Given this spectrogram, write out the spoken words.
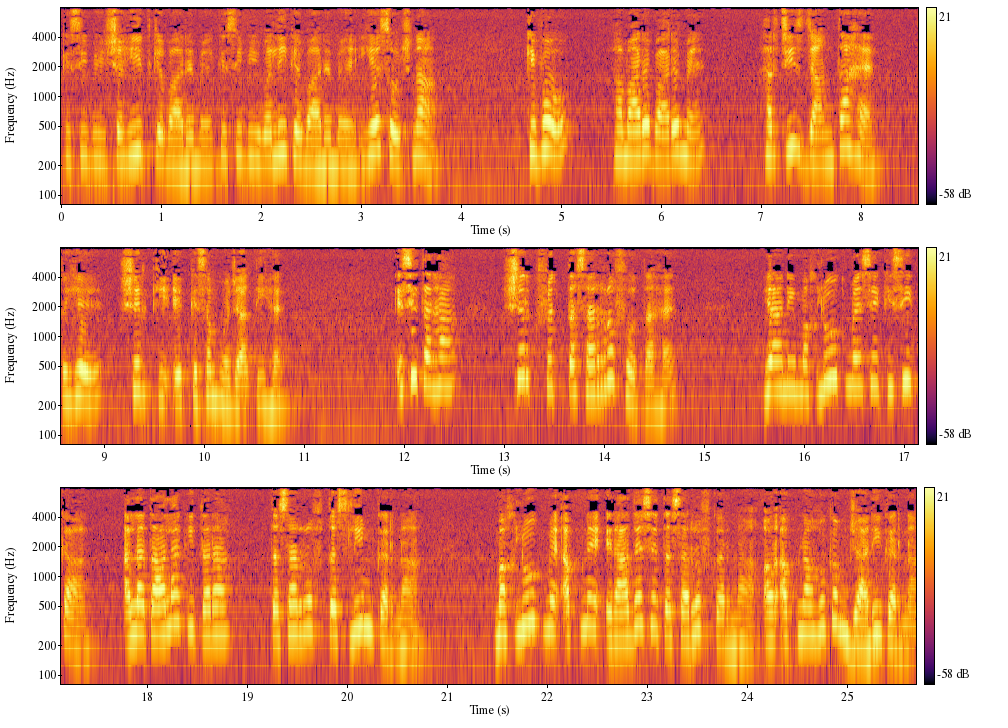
کسی بھی شہید کے بارے میں، کسی بھی ولی کے بارے میں یہ سوچنا کہ وہ ہمارے بارے میں ہر چیز جانتا ہے تو یہ شرک کی ایک قسم ہو جاتی ہے۔ اسی طرح شرک فک تصرف ہوتا ہے یعنی مخلوق میں سے کسی کا اللہ تعالی کی طرح تصرف تسلیم کرنا۔ مخلوق میں اپنے ارادے سے تصرف کرنا اور اپنا حکم جاری کرنا،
